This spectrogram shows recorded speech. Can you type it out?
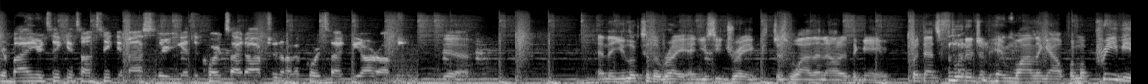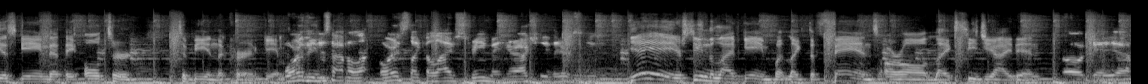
you're buying your tickets on Ticketmaster, you get the courtside option or the courtside VR option. yeah. And then you look to the right and you see Drake just wiling out at the game. But that's footage of him wiling out from a previous game that they altered to be in the current game. Or they just have a li- or it's like a live stream and you're actually there yeah, yeah, yeah, you're seeing the live game, but like the fans are all like CGI'd in. Oh, okay, yeah.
